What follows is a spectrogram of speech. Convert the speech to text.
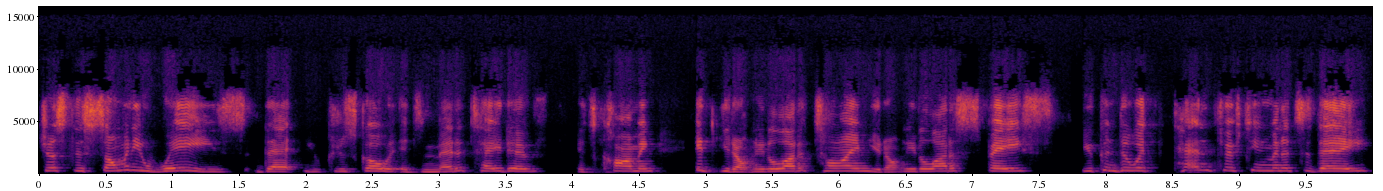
just there's so many ways that you can just go, it's meditative, it's calming it, you don't need a lot of time. You don't need a lot of space. You can do it 10, 15 minutes a day.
